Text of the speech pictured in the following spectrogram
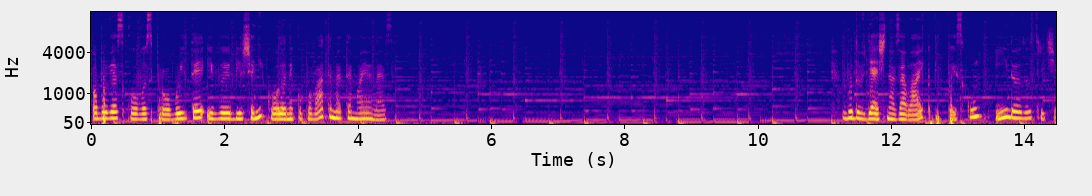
Обов'язково спробуйте і ви більше ніколи не купуватимете майонез. Буду вдячна за лайк, підписку і до зустрічі!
